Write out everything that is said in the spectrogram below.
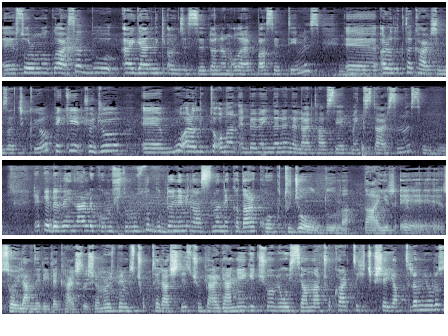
E, sorumluluklarsa bu ergenlik öncesi dönem olarak bahsettiğimiz e, aralıkta karşımıza çıkıyor. Peki çocuğu E, bu aralıkta olan ebeveynlere neler tavsiye etmek istersiniz? Hı hı. Hep ebeveynlerle konuştuğumuzda bu dönemin aslında ne kadar korkutucu olduğuna dair e, söylemleriyle karşılaşıyorum. Öğretmenim biz çok telaşlıyız çünkü ergenliğe geçiyor ve o isyanlar çok arttı. Hiçbir şey yaptıramıyoruz.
